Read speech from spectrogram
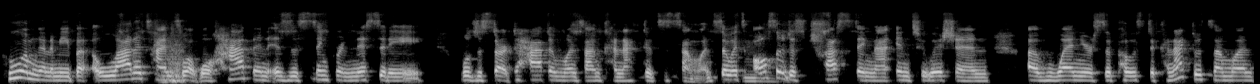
who I'm going to meet, but a lot of times what will happen is the synchronicity will just start to happen once I'm connected to someone. So it's mm. also just trusting that intuition of when you're supposed to connect with someone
